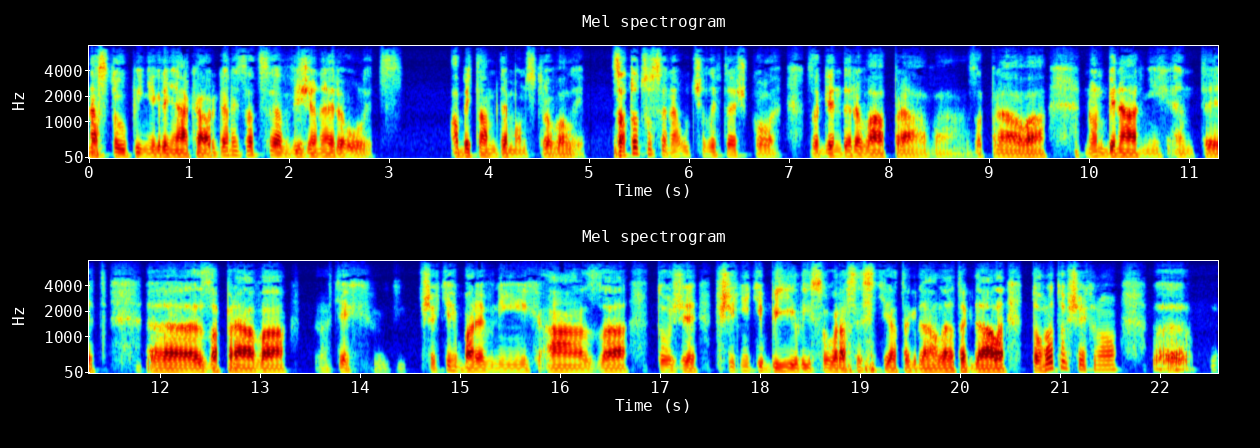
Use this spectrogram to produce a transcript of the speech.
nastoupí někde nějaká organizace a vyžené do ulic, aby tam demonstrovali. Za to, co se naučili v té škole, za genderová práva, za práva non-binárních entit, e, za práva těch, všech těch barevných a za to, že všichni ti bílí jsou rasisti a tak dále a tak dále. Tohle to všechno e,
